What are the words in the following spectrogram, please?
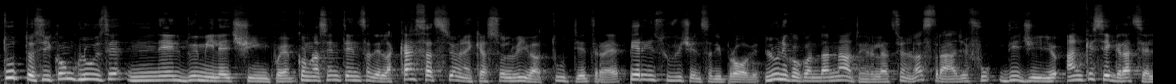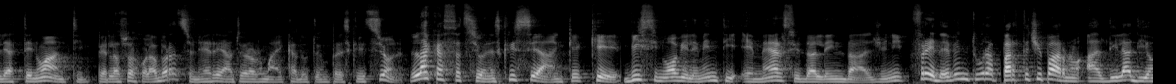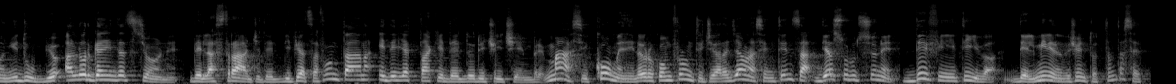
Tutto si concluse nel 2005 con una sentenza della Cassazione che assolviva tutti e tre per insufficienza di prove. L'unico condannato in relazione alla strage fu Di Giglio, anche se grazie alle attenuanti per la sua collaborazione il reato era ormai caduto in prescrizione. La Cassazione scrisse anche che, visti nuovi elementi emersi dalle indagini, Freda e Ventura parteciparono al di là di ogni dubbio all'organizzazione della strage di Piazza Fontana e degli attacchi del 12 dicembre, ma siccome nei loro confronti c'era già una sentenza di assoluzione definitiva del 1987,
